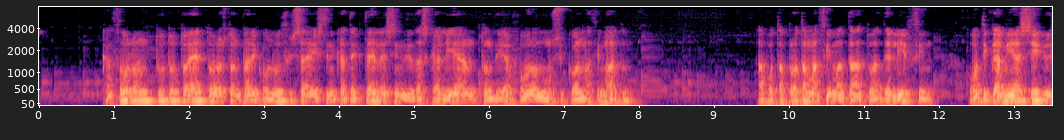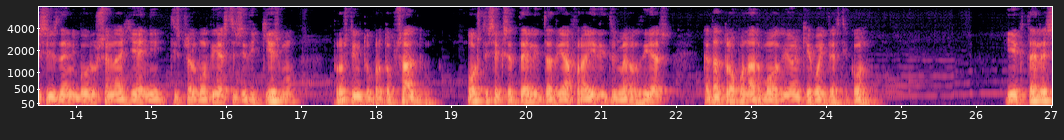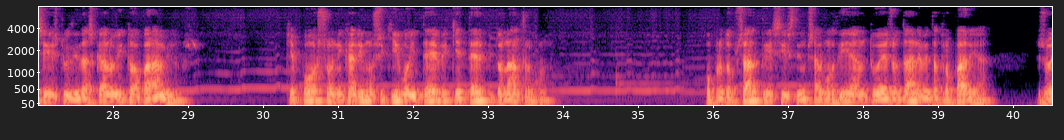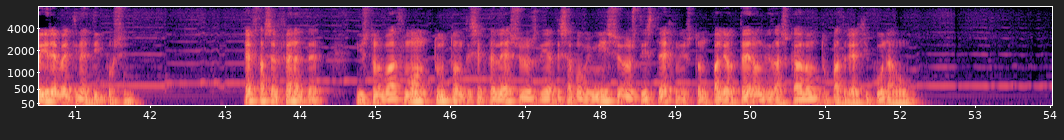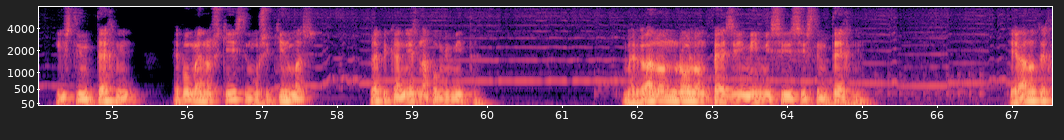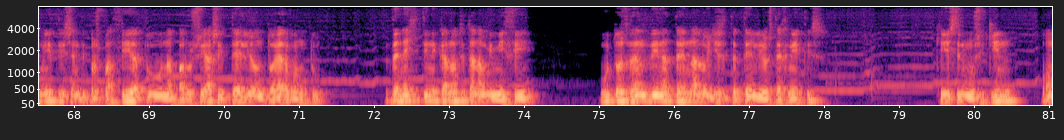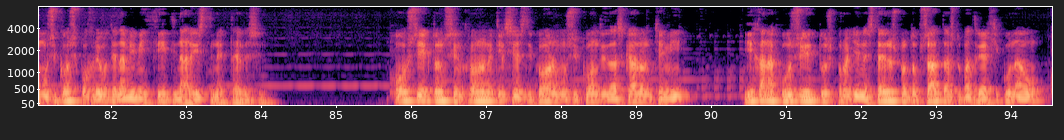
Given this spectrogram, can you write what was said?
Καθόλον τούτο το έτος τον παρικολούθησα εις την κατεκτέλεση διδασκαλίαν των διαφόρων μουσικών μαθημάτων. Από τα πρώτα μαθήματά του αντελήφθην ότι καμία σύγκριση δεν μπορούσε να γίνει της ψαλμοδίας της ειδικής μου προς την του πρωτοψάλτου, ώστις εξετέλει τα διάφορα είδη της μελωδίας κατά τρόπον αρμόδιων και γοητευτικών. Η εκτέλεση του διδασκάλου ήταν απαράμιλος και πόσον η καλή μουσική γοητεύει και τέρπει τον άνθρωπον. Ο πρωτοψάλτης εις την ψαλμοδίαν του εζωντάνευε τα τροπάρια, ζωήρευε την εντύπωση. Έφτασε φαίνεται εις των βαθμών τούτων της εκτελέσεως δια της απομιμήσεως της τέχνης των παλαιότερων διδασκάλων του Πατριαρχικού Ναού. Εις την τέχνη, επομένως και εις την μουσική μας, πρέπει κανείς να απομιμείται. Μεγάλων ρόλων παίζει η μίμηση στην τέχνη. Εάν ο τεχνίτης εν την προσπαθία του να παρουσιάσει τέλειον το έργο του, δεν έχει την ικανότητα να μιμηθεί, ούτως δεν δύναται να λογίζεται τέλειος τεχνίτης. Και στην μουσική, ο μουσικός υποχρεούται να μιμηθεί την αρίστην εκτέλεση. Όσοι εκ των συγχρόνων εκκλησιαστικών μουσικών διδασκάλων και μη, είχαν ακούσει τους προγενεστέρους πρωτοψάλτας του Πατριαρχικού Ναού,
